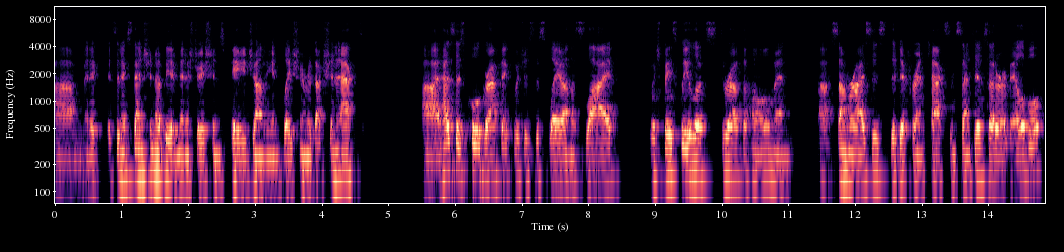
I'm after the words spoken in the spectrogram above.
Um, and it's, it's, an extension of the administration's page on the Inflation Reduction Act. Uh, it has this cool graphic, which is displayed on the slide, which basically looks throughout the home and uh, summarizes the different tax incentives that are available.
